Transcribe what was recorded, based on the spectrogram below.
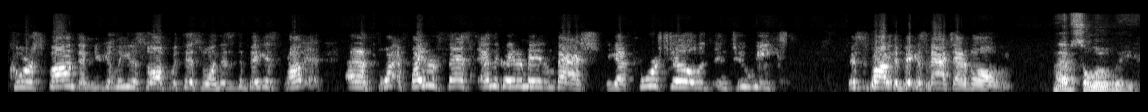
correspondent. You can lead us off with this one. This is the biggest, probably uh, Fyter Fest and the Great American Bash. We got four shows in two weeks. This is probably the biggest match out of all of them. Absolutely.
